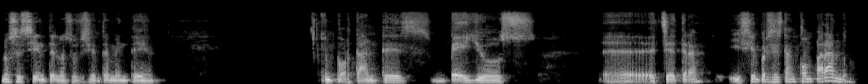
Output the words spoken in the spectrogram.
no se sienten lo suficientemente importantes, bellos, eh, etcétera, y siempre se están comparando.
